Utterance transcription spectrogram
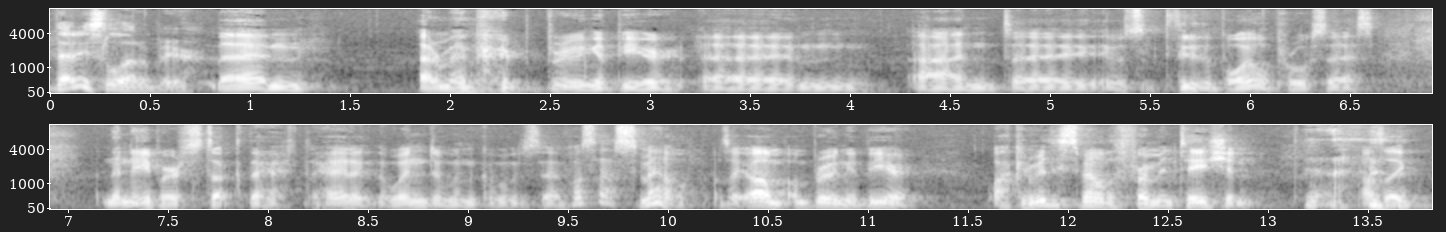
That is a lot of beer. Um, I remember brewing a beer, um, and uh, it was through the boil process, and the neighbour stuck their, their head out the window and goes, uh, "What's that smell?" I was like, "Oh, I'm, I'm brewing a beer. Oh, I can really smell the fermentation." I was like.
